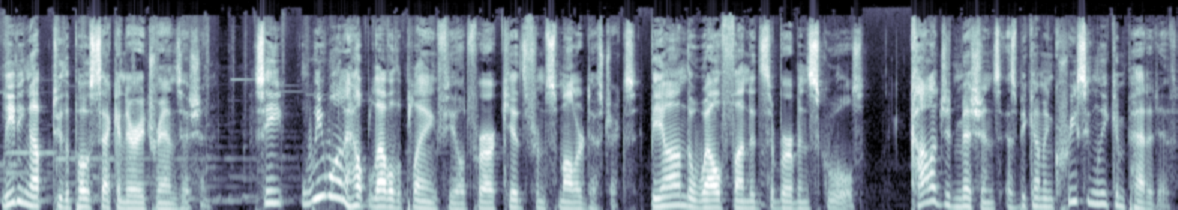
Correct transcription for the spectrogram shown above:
leading up to the post secondary transition. See, we want to help level the playing field for our kids from smaller districts, beyond the well funded suburban schools. College admissions has become increasingly competitive.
